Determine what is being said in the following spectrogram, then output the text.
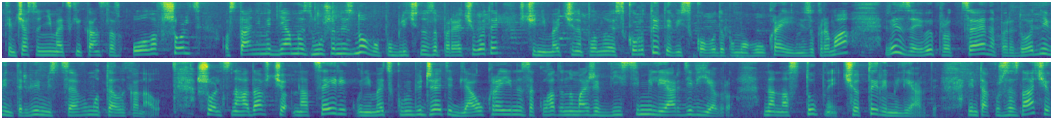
Тим часом німецький канцлер Олаф Шольц останніми днями змушений знову публічно заперечувати, що Німеччина планує скоротити військову допомогу Україні. Зокрема, він заявив про це напередодні в інтерв'ю місцевому телеканалу. Шольц нагадав, що на цей рік у німецькому бюджеті для України закладено майже 8 мільярдів євро. На наступний 4 мільярди. Він також зазначив,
